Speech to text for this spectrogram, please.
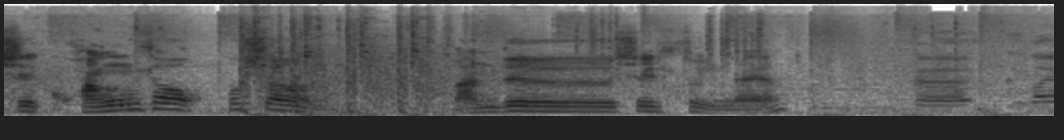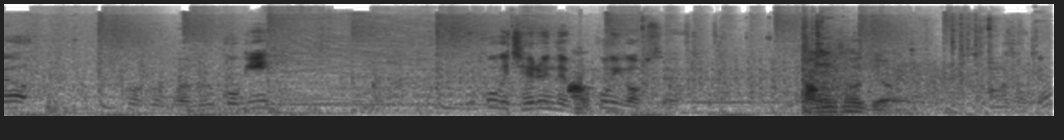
혹시 광석 포션 만드실 수 있나요? 그 그거요. 그, 그, 뭐, 물고기? 물고기 재료인데 아. 물고기가 없어요. 광석이요. 광석이요?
